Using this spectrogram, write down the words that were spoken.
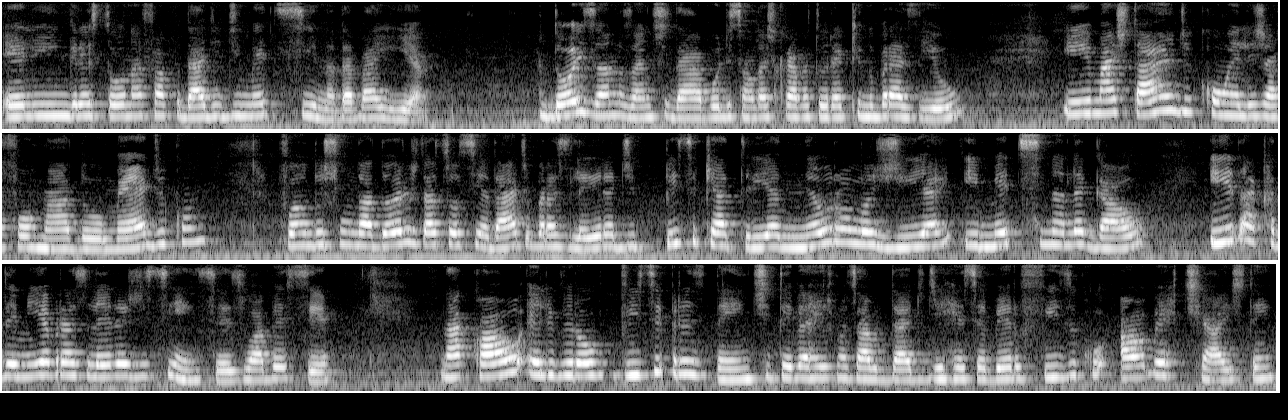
ele ingressou na Faculdade de Medicina da Bahia, dois anos antes da abolição da escravatura aqui no Brasil, e mais tarde, com ele já formado médico, foi um dos fundadores da Sociedade Brasileira de Psiquiatria, Neurologia e Medicina Legal e da Academia Brasileira de Ciências, o ABC, na qual ele virou vice-presidente e teve a responsabilidade de receber o físico Albert Einstein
